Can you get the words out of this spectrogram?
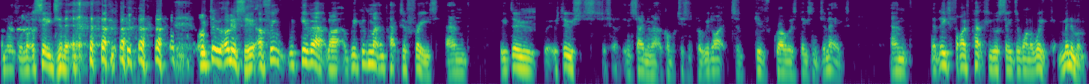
an awful lot of seeds in it. we do honestly. I think we give out like we give them out in packs of freeze, and we do we do insane amount of competitions, but we like to give growers decent genetics, and at least five packs of your seeds are one a week minimum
